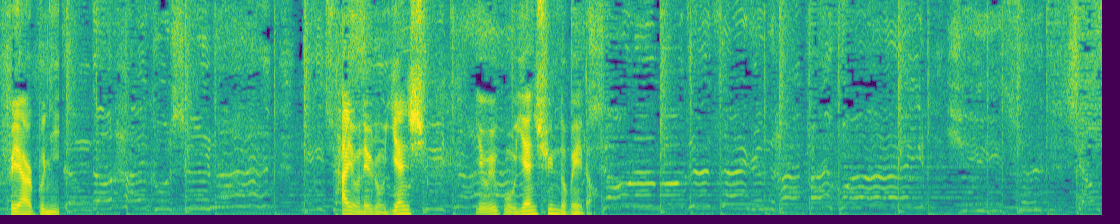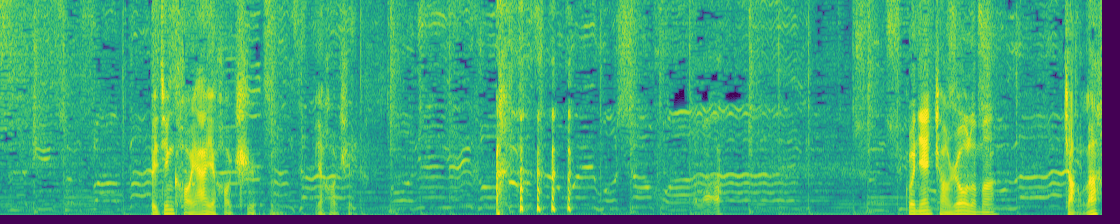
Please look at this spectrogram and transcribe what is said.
肥而不腻。它有那种烟熏。有一股烟熏的味道。北京烤鸭也好吃，嗯，也好吃。过年长肉了吗？长了。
